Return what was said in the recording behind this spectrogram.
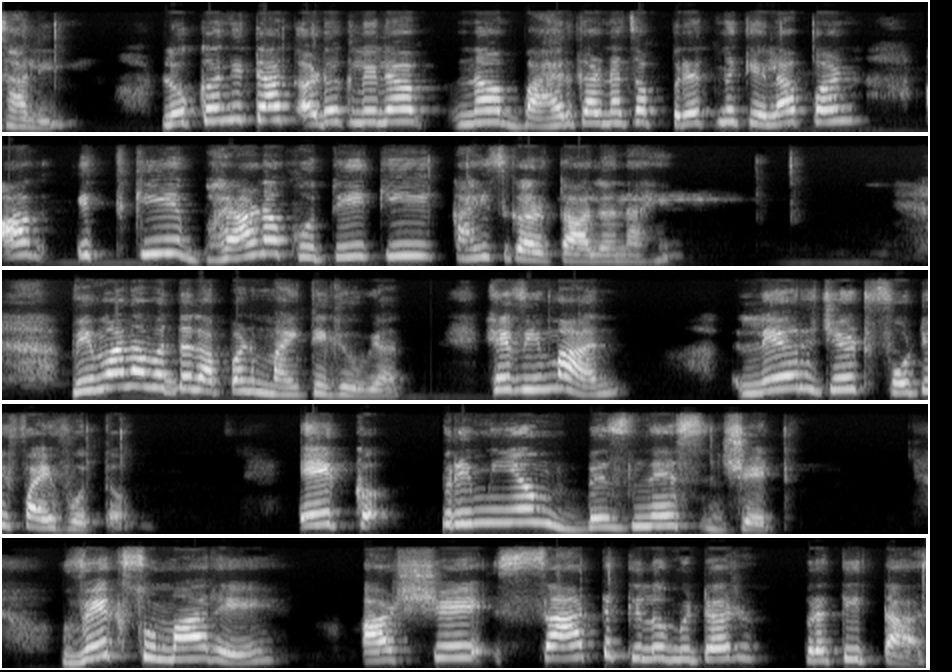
झाली. लोकांनी त्यात अडकलेल्या बाहेर काढण्याचा प्रयत्न केला पण आग इतकी भयानक होती की काहीच करता आलं नाही. विमानाबद्दल आपण माहिती घेऊयात. हे विमान लेअर जेट फोर्टी फाईव्ह होतं. एक प्रीमियम बिझनेस जेट. वेग सुमारे आठशे साठ किलोमीटर प्रति तास.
